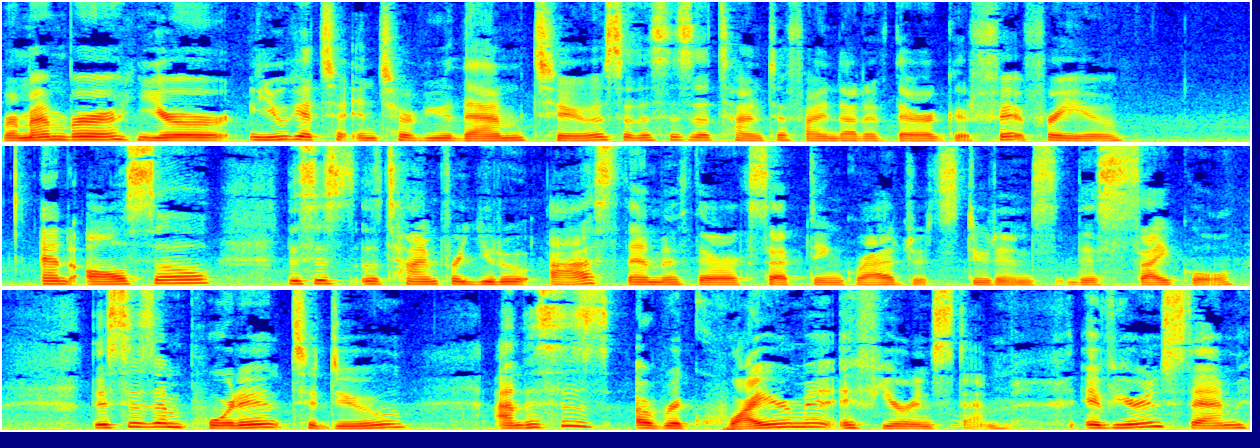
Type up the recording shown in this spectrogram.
Remember, you're you get to interview them too, so this is a time to find out if they're a good fit for you. And also, this is the time for you to ask them if they're accepting graduate students this cycle. This is important to do and this is a requirement if you're in STEM. If you're in STEM,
